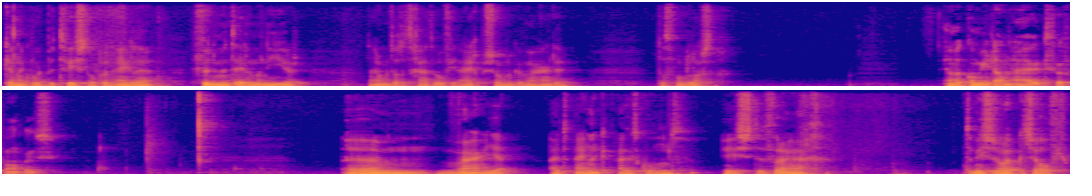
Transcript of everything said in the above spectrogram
kennelijk wordt betwist op een hele fundamentele manier, namelijk dat het gaat over je eigen persoonlijke waarde, dat vond ik lastig. En waar kom je dan uit vervolgens? Um, waar je uiteindelijk uitkomt, is de vraag, tenminste zo heb ik het zelf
